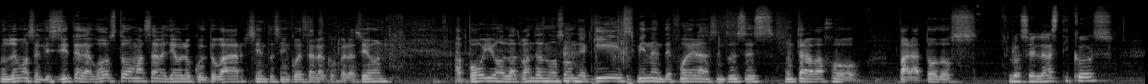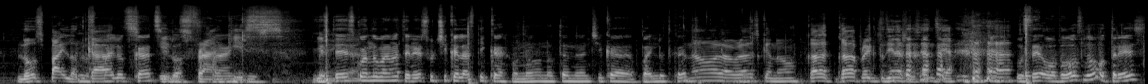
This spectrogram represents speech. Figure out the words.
nos vemos el 17 de agosto, más sabe el Diablo Cultubar, 150 la cooperación. Apoyo, las bandas no son de aquí, vienen de fuera, entonces es un trabajo para todos. Los elásticos. Los Pilot, Los Cats, Pilot Cats y, los Frankies. ¿Y ustedes cuándo van a tener su chica elástica? ¿O no? ¿No tendrán chica Pilot Cat? No, la verdad es que no. Cada, cada proyecto tiene su esencia. ¿Usted, o dos, no? ¿O tres?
